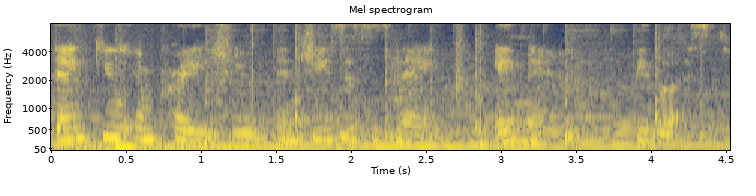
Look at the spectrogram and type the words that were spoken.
thank you and praise you. In Jesus' name, amen. Be blessed.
